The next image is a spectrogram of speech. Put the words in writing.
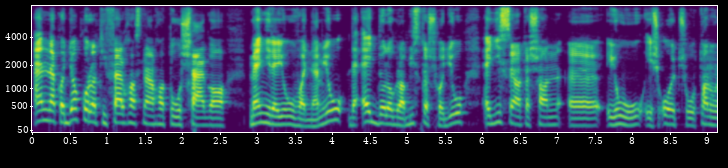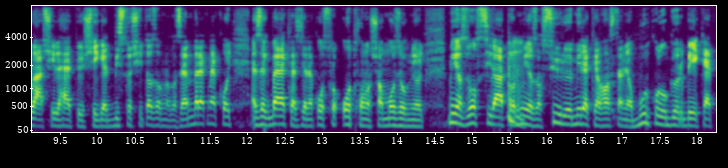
ennek a gyakorlati felhasználhatósága mennyire jó vagy nem jó, de egy dologra biztos, hogy jó, egy iszonyatosan jó és olcsó tanulási lehetőséget biztosít azoknak az embereknek, hogy ezek elkezdjenek otthonosan mozogni, hogy mi az oszcillátor, mi az a szűrő, mire kell használni a burkológörbéket,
